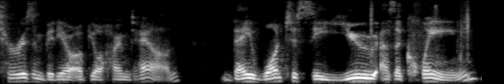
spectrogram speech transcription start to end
tourism video of your hometown. They want to see you as a queen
